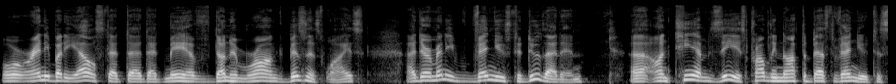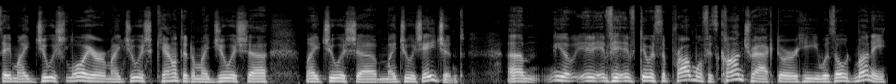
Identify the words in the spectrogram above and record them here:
or, or anybody else that uh, that may have done him wrong business wise, uh, there are many venues to do that in. Uh, on TMZ is probably not the best venue to say my Jewish lawyer or my Jewish accountant or my Jewish uh, my Jewish uh, my Jewish agent. Um, you know, if if there was a problem with his contract or he was owed money,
